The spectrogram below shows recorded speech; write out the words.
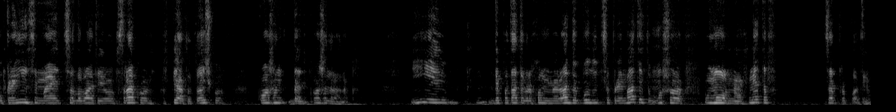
українці мають цілувати його в сраку в п'яту точку кожен день, кожен ранок. І депутати Верховної Ради будуть це приймати, тому що умовно Ахметов це проплатив.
